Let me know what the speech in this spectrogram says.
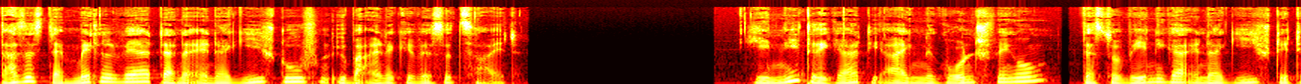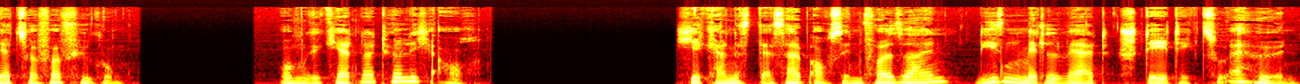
Das ist der Mittelwert deiner Energiestufen über eine gewisse Zeit. Je niedriger die eigene Grundschwingung, desto weniger Energie steht dir zur Verfügung. Umgekehrt natürlich auch. Hier kann es deshalb auch sinnvoll sein, diesen Mittelwert stetig zu erhöhen.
